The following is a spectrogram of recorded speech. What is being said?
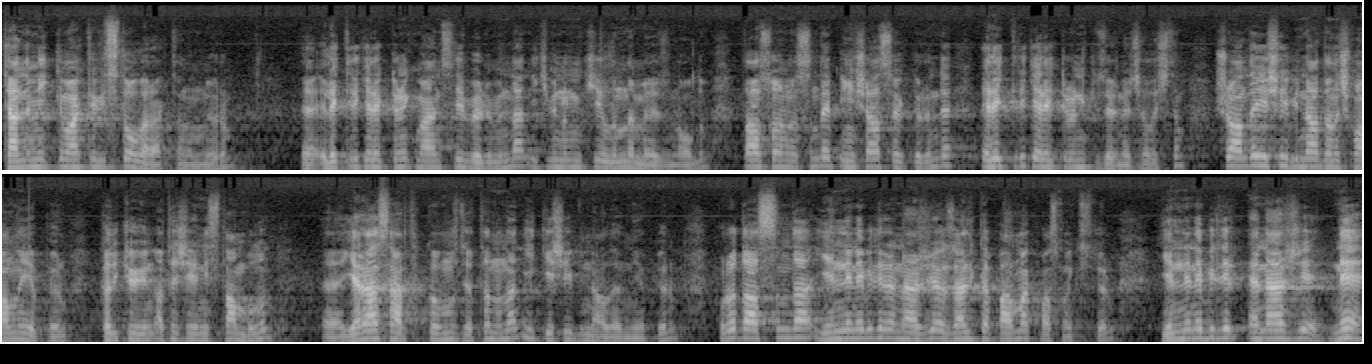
Kendimi iklim aktivisti olarak tanımlıyorum. Ee, Elektrik Elektronik Mühendisliği bölümünden 2012 yılında mezun oldum. Daha sonrasında hep inşaat sektöründe elektrik elektronik üzerine çalıştım. Şu anda yeşil bina danışmanlığı yapıyorum. Kadıköy'ün, Ataşehir'in, İstanbul'un e, yerel sertifikamızca tanınan ilk yeşil binalarını yapıyorum. Burada aslında yenilenebilir enerjiye özellikle parmak basmak istiyorum. Yenilenebilir enerji ne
